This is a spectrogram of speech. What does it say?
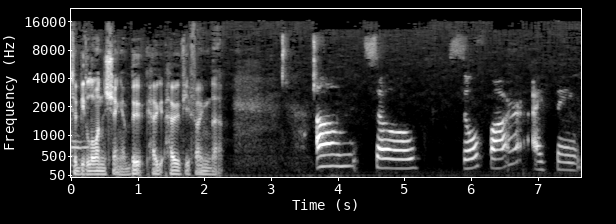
to be launching a book. How how have you found that? Um. So so far, I think,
